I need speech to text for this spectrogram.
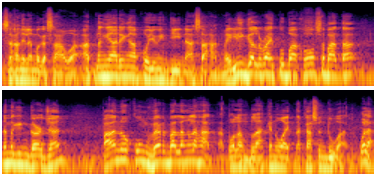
sa kanilang mag-asawa. At nangyari nga po yung hindi inaasahan. May legal right po ba ako sa bata na maging guardian? Paano kung verbal lang lahat at walang black and white na kasunduan? Wala.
